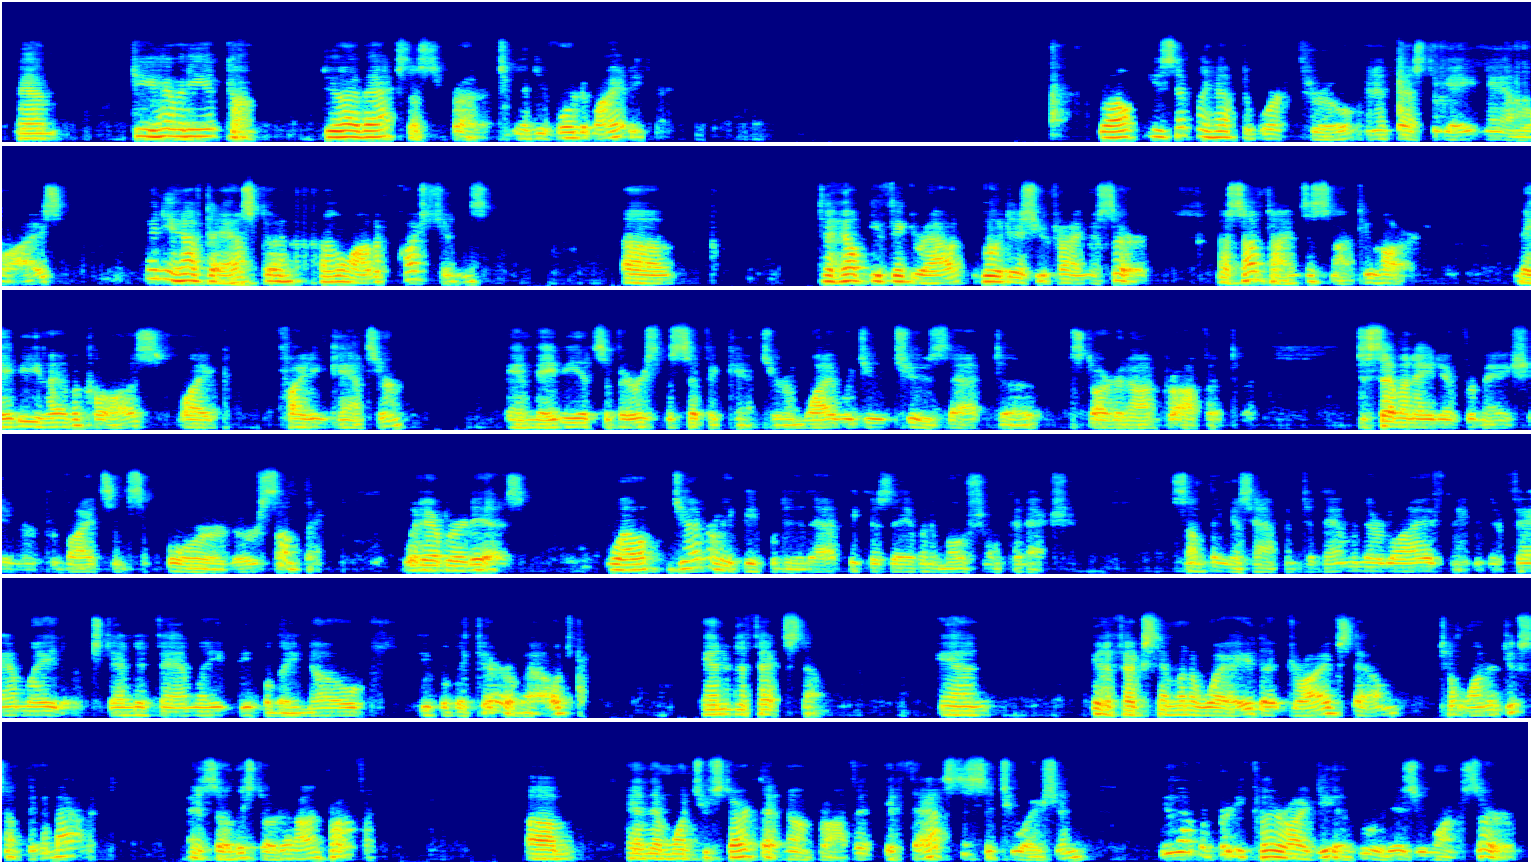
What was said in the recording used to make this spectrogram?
And do you have any income? Do you have access to products? Can you afford to buy anything? Well, you simply have to work through and investigate and analyze, and you have to ask a, a lot of questions uh, to help you figure out who it is you're trying to serve. Now, sometimes it's not too hard. Maybe you have a cause like fighting cancer and maybe it's a very specific cancer. And why would you choose that to start a nonprofit to disseminate information or provide some support or something, whatever it is? Well, generally people do that because they have an emotional connection. Something has happened to them in their life, maybe their family, their extended family, people they know, people they care about, and it affects them. And it affects them in a way that drives them to want to do something about it. And so they start a nonprofit. Um, and then once you start that nonprofit, if that's the situation, you have a pretty clear idea who it is you want to serve.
